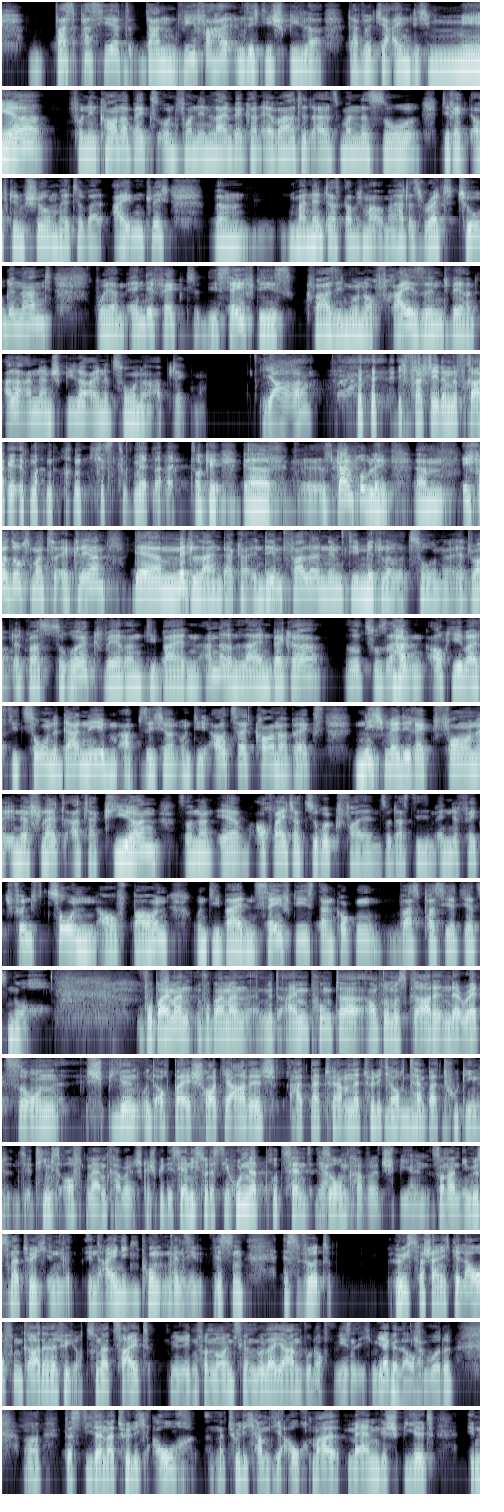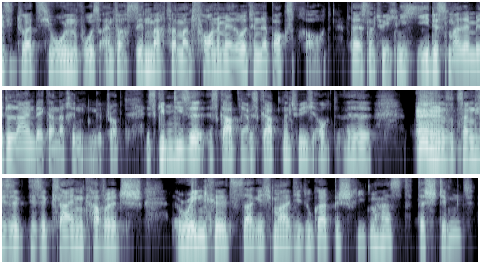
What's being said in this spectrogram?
Was passiert dann? Wie verhalten sich die Spieler? Da wird ja eigentlich mehr von den Cornerbacks und von den Linebackern erwartet, als man das so direkt auf dem Schirm hätte, weil eigentlich, wenn man nennt das, glaube ich mal, man hat es Red 2 genannt, wo ja im Endeffekt die Safeties quasi nur noch frei sind, während alle anderen Spieler eine Zone abdecken. Ja, ich verstehe deine Frage immer noch nicht. Es tut mir leid. Okay, äh, ist kein Problem. Ähm, ich versuche es mal zu erklären. Der Mittellinebacker in dem Falle nimmt die mittlere Zone. Er droppt etwas zurück, während die beiden anderen Linebacker sozusagen auch jeweils die Zone daneben absichern und die Outside Cornerbacks nicht mehr direkt vorne in der Flat attackieren, sondern eher auch weiter zurückfallen, sodass die im Endeffekt fünf Zonen aufbauen und die beiden Safeties dann gucken, was passiert jetzt noch. Wobei man, wobei man mit einem Punkt da auch muss, gerade in der Red Zone spielen und auch bei Short Yardage hat natürlich, haben natürlich mhm. auch Tampa 2 Teams, Teams oft Man Coverage gespielt. Ist ja nicht so, dass die 100% ja. Zone Coverage spielen, sondern die müssen natürlich in, in einigen Punkten, wenn sie wissen, es wird höchstwahrscheinlich gelaufen, gerade natürlich auch zu einer Zeit, wir reden von 90er und Nuller Jahren, wo noch wesentlich mehr gelaufen ja. wurde, äh, dass die dann natürlich auch, natürlich haben die auch mal Man gespielt, in Situationen, wo es einfach Sinn macht, weil man vorne mehr Leute in der Box braucht. Da ist natürlich nicht jedes Mal der Mittellinebacker nach hinten gedroppt. Es gibt mhm. diese, es gab, ja. es gab natürlich auch äh, sozusagen diese diese kleinen Coverage Wrinkles, sage ich mal, die du gerade beschrieben hast. Das stimmt,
